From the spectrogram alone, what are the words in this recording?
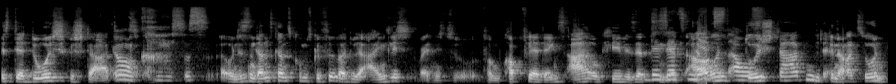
ist der durchgestartet. Oh, krass. Das, Und das ist ein ganz, ganz komisches Gefühl, weil du ja eigentlich, weiß nicht, so vom Kopf her denkst, ah, okay, wir setzen, Wir jetzt setzen jetzt Und auf. durchstarten mit der Genau. Information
